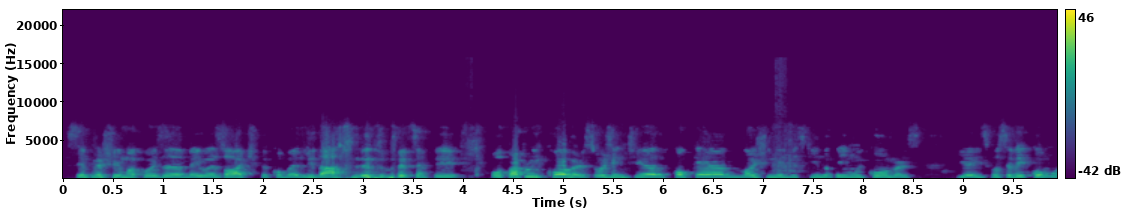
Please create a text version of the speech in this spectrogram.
Sempre achei uma coisa meio exótica como é lidado dentro do SAP. O próprio e-commerce. Hoje em dia, qualquer lojinha de esquina tem um e-commerce. E aí, se você vê como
